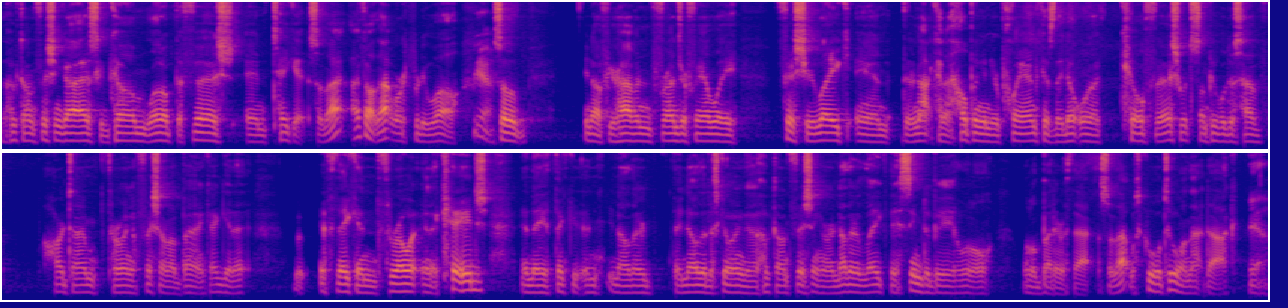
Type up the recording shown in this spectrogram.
The hooked on fishing guys could come, load up the fish, and take it. So that I thought that worked pretty well. Yeah. So, you know, if you're having friends or family fish your lake and they're not kind of helping in your plan because they don't want to kill fish, which some people just have a hard time throwing a fish on a bank. I get it. But if they can throw it in a cage and they think, and you know, they're they know that it's going to hooked on fishing or another lake, they seem to be a little little better with that. So that was cool too on that dock. Yeah.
